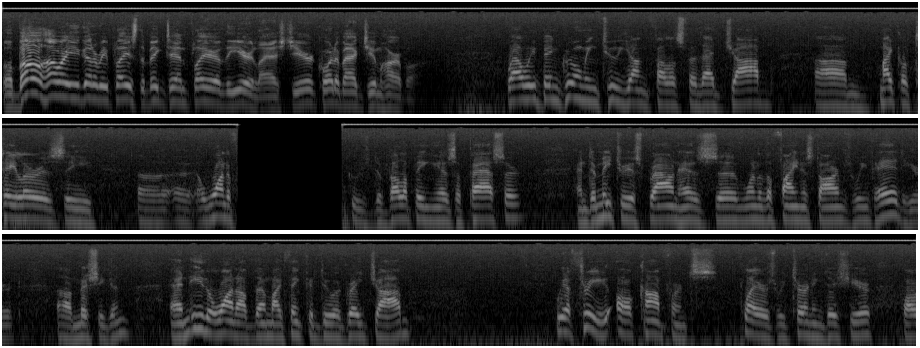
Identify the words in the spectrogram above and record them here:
Well, Bo, how are you going to replace the Big Ten Player of the Year last year, quarterback Jim Harbaugh? Well, we've been grooming two young fellows for that job. Um, Michael Taylor is the uh, a wonderful who's developing as a passer, and Demetrius Brown has uh, one of the finest arms we've had here at uh, Michigan. And either one of them, I think, could do a great job. We have three all-conference players returning this year. I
